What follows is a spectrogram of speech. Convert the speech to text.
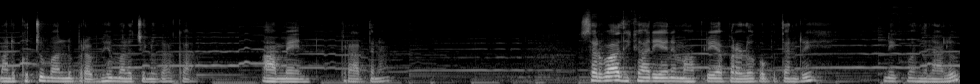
మన కుటుంబాలను ప్రభు మలచునుగాక ఆమెన్. ప్రార్థన. సర్వాధికారి అయిన మా ప్రియ పరలోకపు తండ్రి నీకు వందనాలు.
